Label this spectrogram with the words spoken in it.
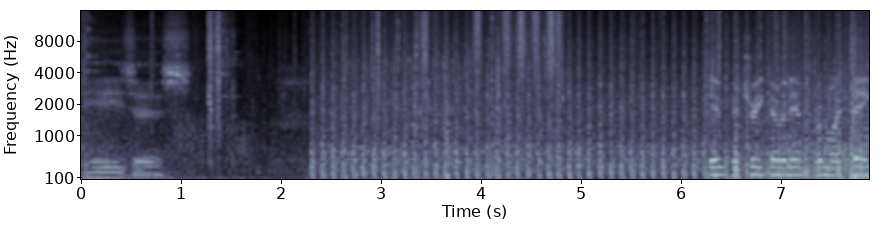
Jesus. Infantry coming in from my ping.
